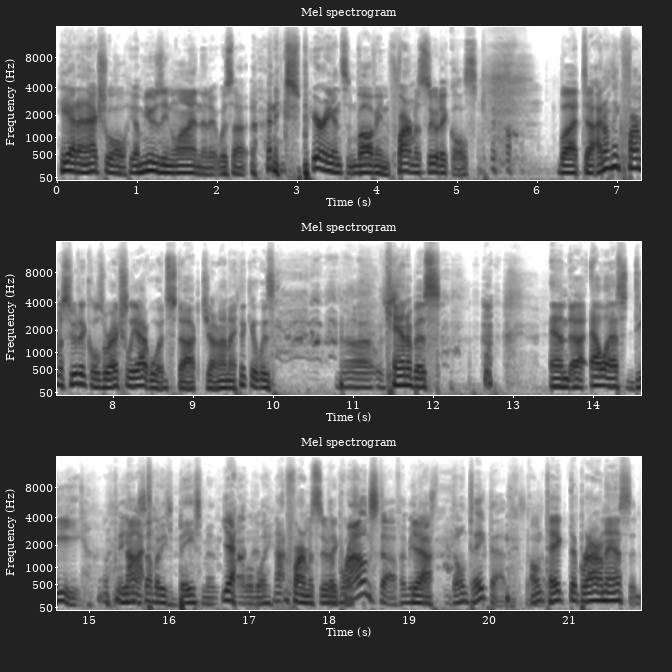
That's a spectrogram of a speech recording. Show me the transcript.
he had an actual amusing line that it was a, an experience involving pharmaceuticals. But uh, I don't think pharmaceuticals were actually at Woodstock, John. I think it was No, it was cannabis and uh, LSD, in not somebody's basement. yeah, probably. not pharmaceuticals. the brown stuff. I mean, Yeah. don't take that. So- Don't take the brown acid.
